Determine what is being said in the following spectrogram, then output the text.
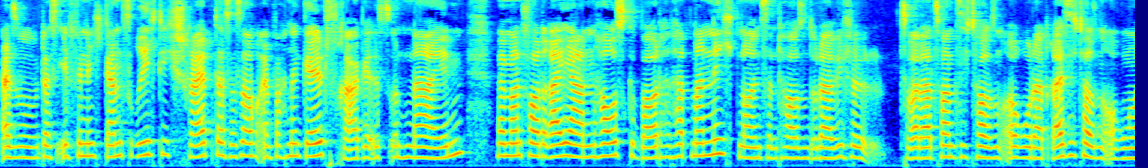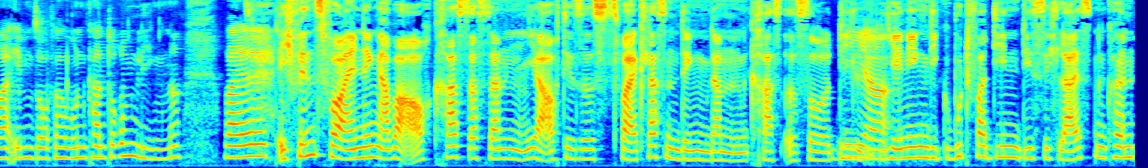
also, dass ihr, finde ich, ganz richtig schreibt, dass es auch einfach eine Geldfrage ist. Und nein, wenn man vor drei Jahren ein Haus gebaut hat, hat man nicht 19.000 oder wie viel, da 20.000 Euro oder 30.000 Euro mal eben so auf der hohen Kante rumliegen, ne? Weil ich finde es vor allen Dingen aber auch krass, dass dann ja auch dieses Zwei-Klassen-Ding dann krass ist. So diejenigen, ja. die gut verdienen, die es sich leisten können,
